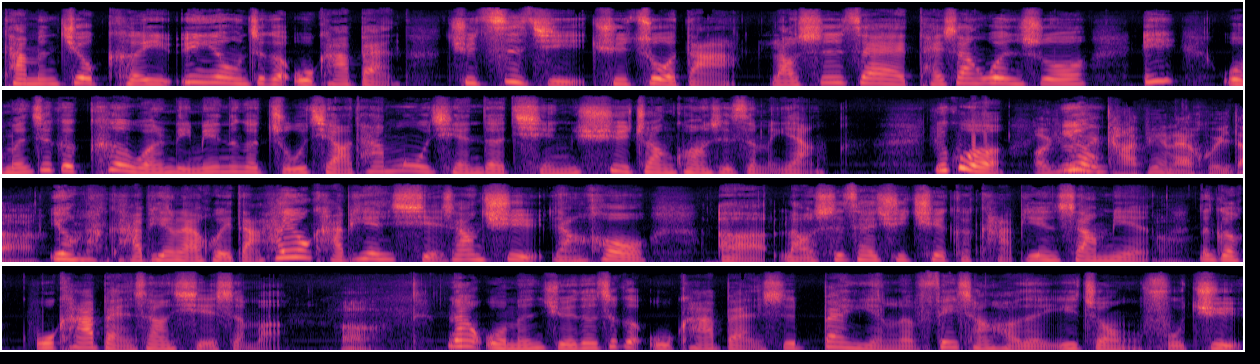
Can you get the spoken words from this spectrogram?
他们就可以运用这个无卡板去自己去作答。老师在台上问说：“诶，我们这个课文里面那个主角他目前的情绪状况是怎么样？”如果用，用卡片来回答，用了卡片来回答，他用卡片写上去，然后呃，老师再去 check 卡片上面那个无卡板上写什么啊？那我们觉得这个无卡板是扮演了非常好的一种辅具。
